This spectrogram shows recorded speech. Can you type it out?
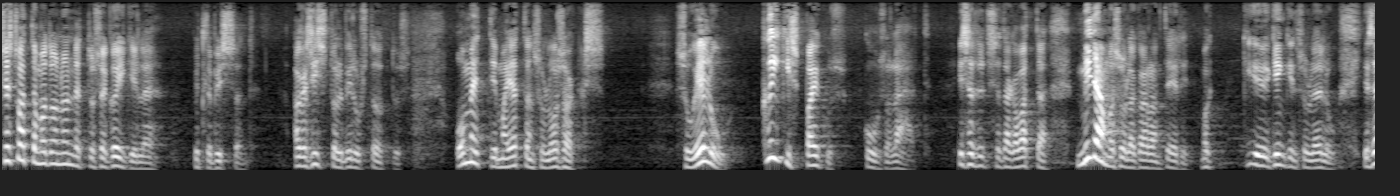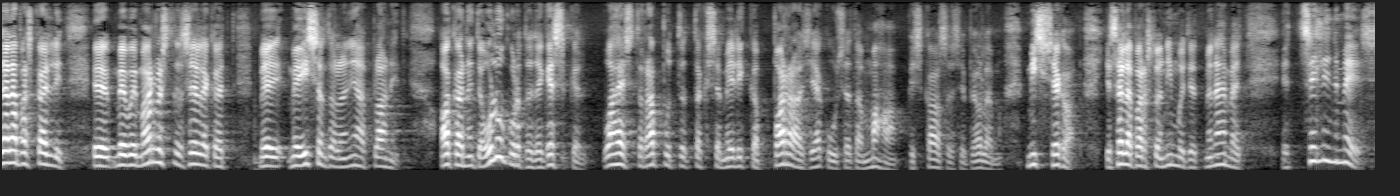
sest vaata, ma toon õnnetuse kõigile, ütleb issand. Aga siis tuleb ilus tõotus. ometi ma jätan sulle osaks su elu kõigis paigus, kuhu sa lähed. issand ütles, et aga vaata, mida ma sulle garanteerin, ma kingin sulle elu. ja sellepärast, kallid, eh, me võime arvestada sellega, et me, me issandal on head plaanid. aga nende olukordade keskel vahest raputatakse meil ikka parasjagu seda maha, mis kaasas ei pea olema, mis segab. ja sellepärast on niimoodi, et me näeme, et, et selline mees,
